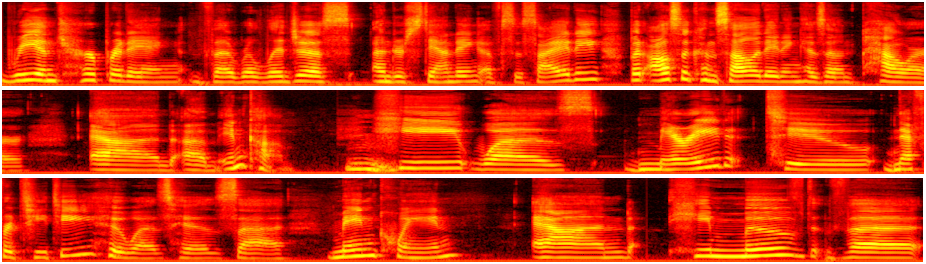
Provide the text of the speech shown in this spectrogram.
reinterpreting the religious understanding of society, but also consolidating his own power and um, income. Mm. He was married to Nefertiti, who was his uh, main queen, and he moved the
